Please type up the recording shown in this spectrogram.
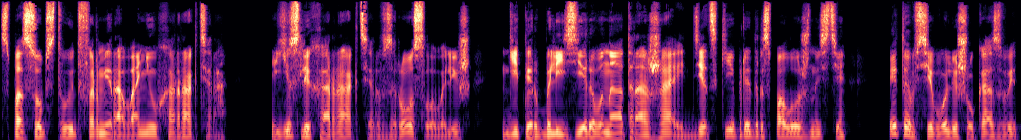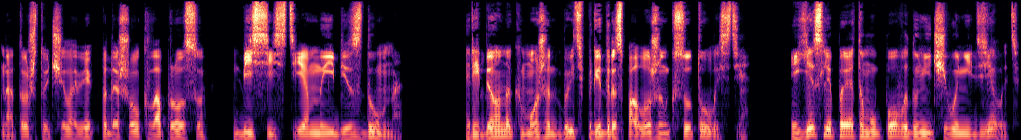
способствует формированию характера. Если характер взрослого лишь гиперболизированно отражает детские предрасположенности — это всего лишь указывает на то, что человек подошел к вопросу бессистемно и бездумно. Ребенок может быть предрасположен к сутулости. И если по этому поводу ничего не делать,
